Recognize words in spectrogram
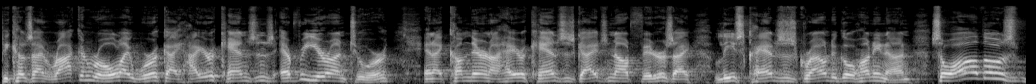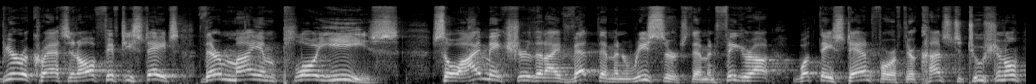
because I rock and roll, I work, I hire Kansans every year on tour, and I come there and I hire Kansas guides and outfitters. I lease Kansas ground to go hunting on. So all those bureaucrats in all 50 states, they're my employees. So I make sure that I vet them and research them and figure out what they stand for. If they're constitutional,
